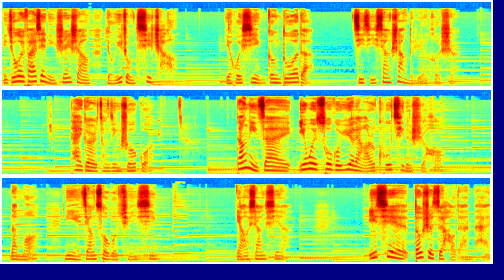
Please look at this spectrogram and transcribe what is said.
你就会发现你身上有一种气场，也会吸引更多的积极向上的人和事儿。泰戈尔曾经说过：“当你在因为错过月亮而哭泣的时候，那么你也将错过群星。”你要相信啊，一切都是最好的安排。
